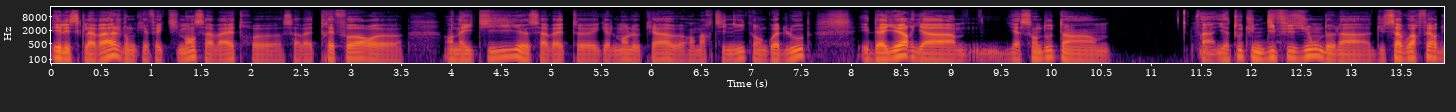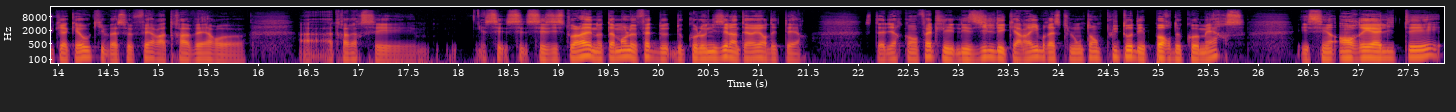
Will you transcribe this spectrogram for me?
et l'esclavage. Donc effectivement, ça va être, ça va être très fort en Haïti, ça va être également le cas en Martinique, en Guadeloupe. Et d'ailleurs, il y a sans doute un Enfin, il y a toute une diffusion de la, du savoir-faire du cacao qui va se faire à travers, à, travers ces, ces, histoires-là, et notamment le fait de, coloniser l'intérieur des terres. C'est-à-dire qu'en fait, les, les, îles des Caraïbes restent longtemps plutôt des ports de commerce, et c'est en réalité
